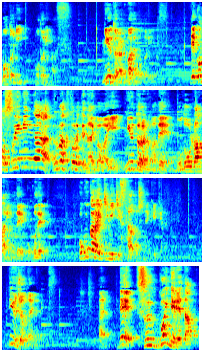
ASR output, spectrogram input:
元に戻ります。ニュートラルまで戻ります。でこの睡眠がうまく取れてない場合ニュートラルまで戻らないのでここでここから1日スタートしなきゃいけない。っていう状態になります。はい、ですっごい寝れた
